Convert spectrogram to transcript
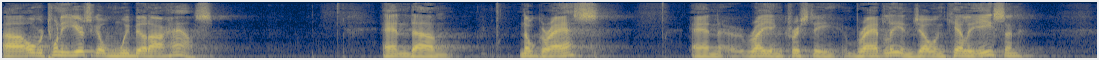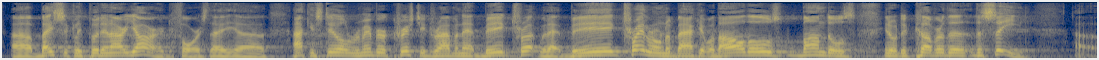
uh, over 20 years ago when we built our house. And um, no grass. And Ray and Christy Bradley and Joe and Kelly Eason uh, basically put in our yard for us. They, uh, I can still remember Christy driving that big truck with that big trailer on the back of it with all those bundles, you know, to cover the, the seed. Uh,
